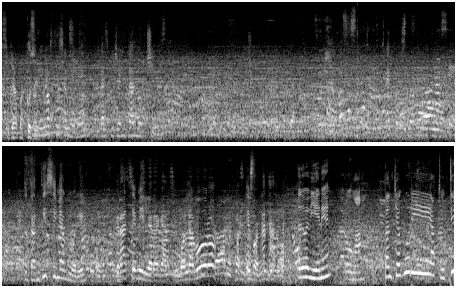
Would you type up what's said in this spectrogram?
Si chiama Sono così. i nostri salumi, la specialità norcina. Tantissimi auguri. Grazie mille ragazzi, buon lavoro e buon Natale. Da dove viene? Roma. Tanti auguri a tutti,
